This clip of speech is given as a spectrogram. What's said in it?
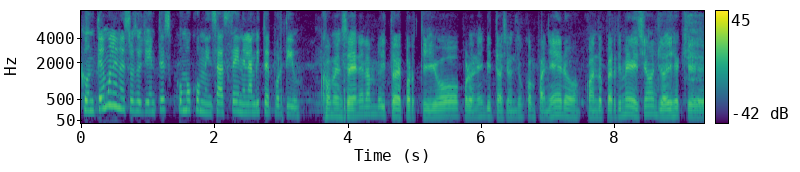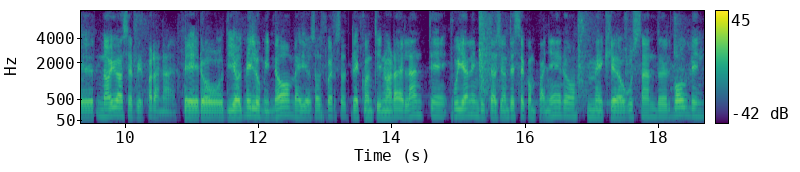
Contémosle a nuestros oyentes cómo comenzaste en el ámbito deportivo. Comencé en el ámbito deportivo por una invitación de un compañero. Cuando perdí mi visión, yo dije que no iba a servir para nada, pero Dios me iluminó, me dio esas fuerzas de continuar adelante. Fui a la invitación de este compañero, me quedó gustando el bowling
